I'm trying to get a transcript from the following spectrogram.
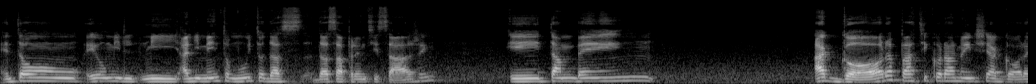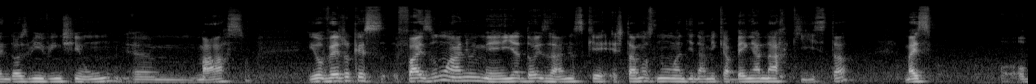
Então, eu me, me alimento muito das, das aprendizagens e também agora, particularmente agora, em 2021, em março, eu vejo que faz um ano e meio, dois anos, que estamos numa dinâmica bem anarquista, mas o,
